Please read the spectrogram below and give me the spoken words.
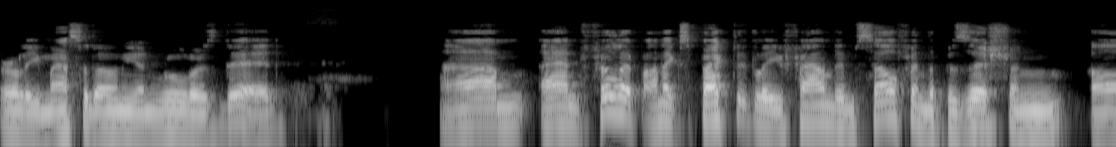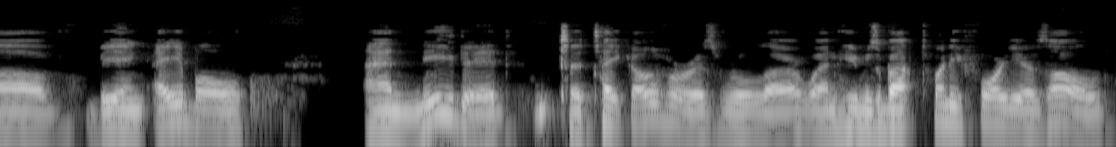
early Macedonian rulers did. Um, and Philip unexpectedly found himself in the position of being able and needed to take over as ruler when he was about 24 years old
